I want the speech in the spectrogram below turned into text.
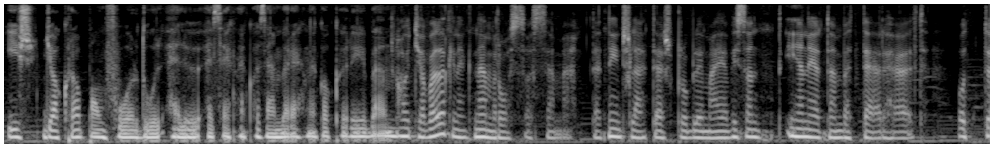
is gyakrabban fordul elő ezeknek az embereknek a körében. Hogyha valakinek nem rossz a szeme, tehát nincs látás problémája, viszont ilyen értemben terhelt, ott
